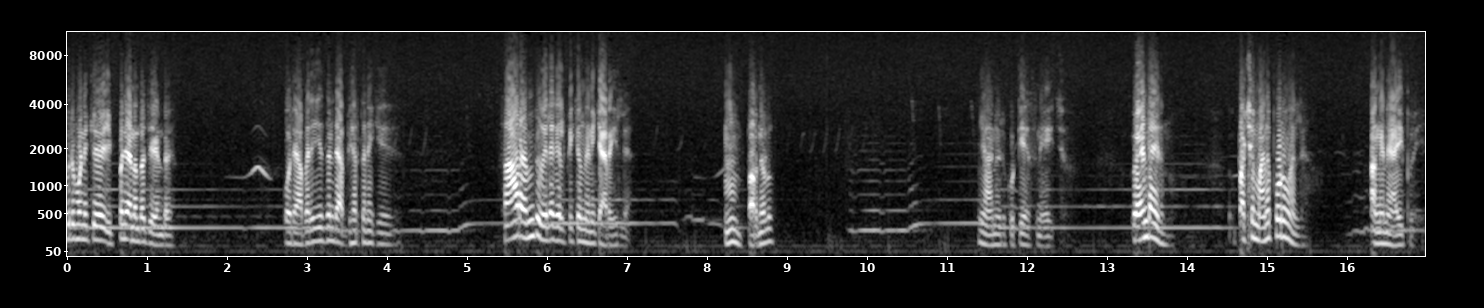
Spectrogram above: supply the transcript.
ശിവസുബ്രഹ്മണിക്ക് ഇപ്പൊ ഞാൻ എന്താ ചെയ്യണ്ടേ? ഒരു അപരിചിതന്റെ അഭ്യർത്ഥനയ്ക്ക് സാർ എന്ത് വില കൽപ്പിക്കുമെന്ന് എനിക്കറിയില്ല. പറഞ്ഞോളൂ. ഞാനൊരു കുട്ടിയെ സ്നേഹിച്ചു. വേണ്ടായിരുന്നു. പക്ഷെ മനഃപൂർവമല്ല. അങ്ങനെ ആയിപ്പോയി.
